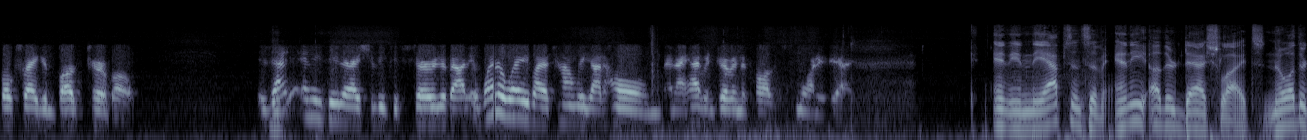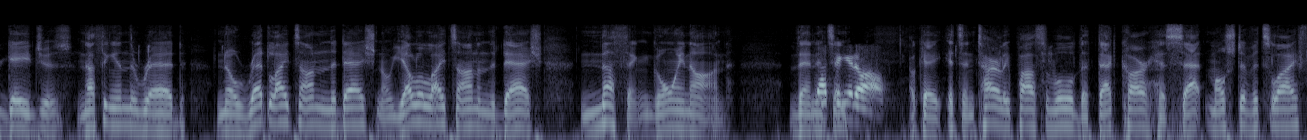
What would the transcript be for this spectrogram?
Volkswagen Bug Turbo. Is that anything that I should be concerned about? It went away by the time we got home, and I haven't driven the car this morning yet. And in the absence of any other dash lights, no other gauges, nothing in the red, no red lights on in the dash, no yellow lights on in the dash, nothing going on, then Nothing it's at all. Okay, it's entirely possible that that car has sat most of its life.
